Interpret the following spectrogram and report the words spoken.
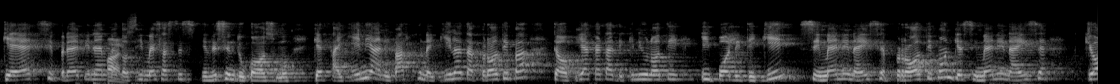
Και έτσι πρέπει να εμπεδοθεί μέσα στη συνείδηση του κόσμου κόσμου. Και θα γίνει αν υπάρχουν εκείνα τα πρότυπα τα οποία καταδεικνύουν ότι η πολιτική σημαίνει να είσαι πρότυπον και σημαίνει να είσαι πιο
